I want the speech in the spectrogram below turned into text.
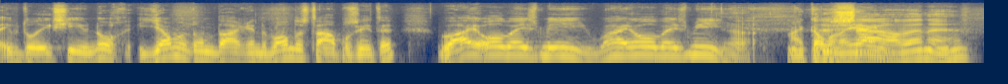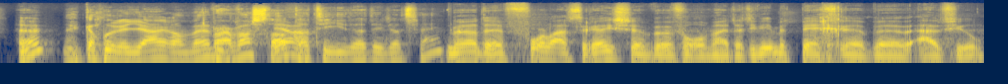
Ik bedoel, ik zie hem nog jammer om daar in de bandenstapel zitten. Why always me? Why always me? Maar hij kan Dus er een zijn- jaar aan wennen, hè? Hè? Hij kan er een jaar aan wennen. Waar was dat, Ja. dat, hij, dat hij dat zei? Nou, de voorlaatste race volgens mij, dat hij weer met pech eh, uitviel.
